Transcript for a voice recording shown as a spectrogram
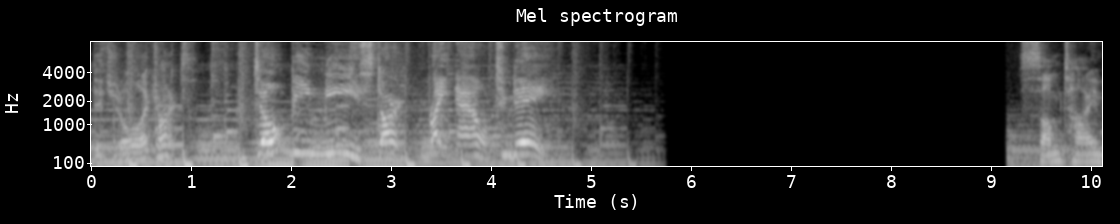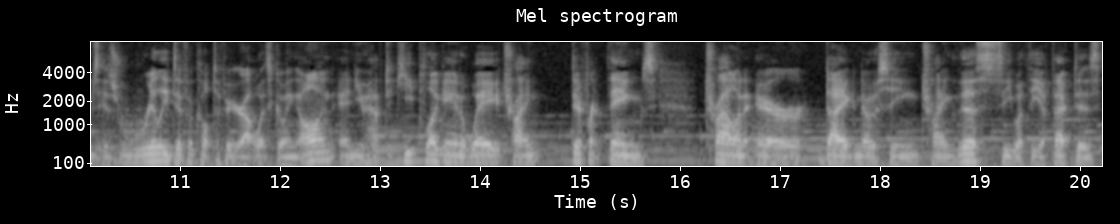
digital electronics. Don't be me. Start right now, today. Sometimes it's really difficult to figure out what's going on and you have to keep plugging it away, trying different things, trial and error, diagnosing, trying this, see what the effect is.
